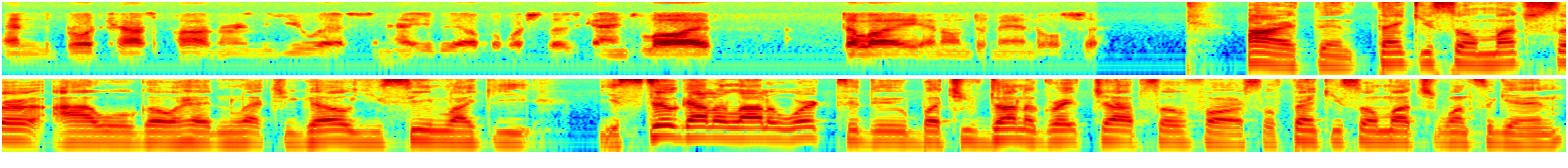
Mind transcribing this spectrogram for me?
and the broadcast partner in the US and how you'll be able to watch those games live, delay, and on demand also. All right, then. Thank you so much, sir. I will go ahead and let you go. You seem like you you still got a lot of work to do, but you've done a great job so far. So thank you so much once again.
